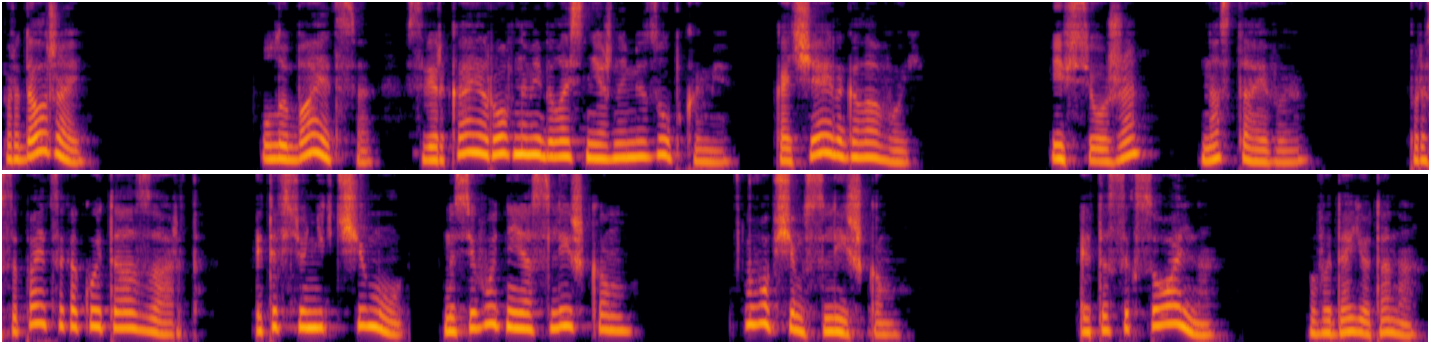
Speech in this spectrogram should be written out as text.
Продолжай». Улыбается, сверкая ровными белоснежными зубками, Качает головой. И все же настаиваю. Просыпается какой-то азарт. Это все ни к чему, но сегодня я слишком... В общем, слишком. Это сексуально, выдает она.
